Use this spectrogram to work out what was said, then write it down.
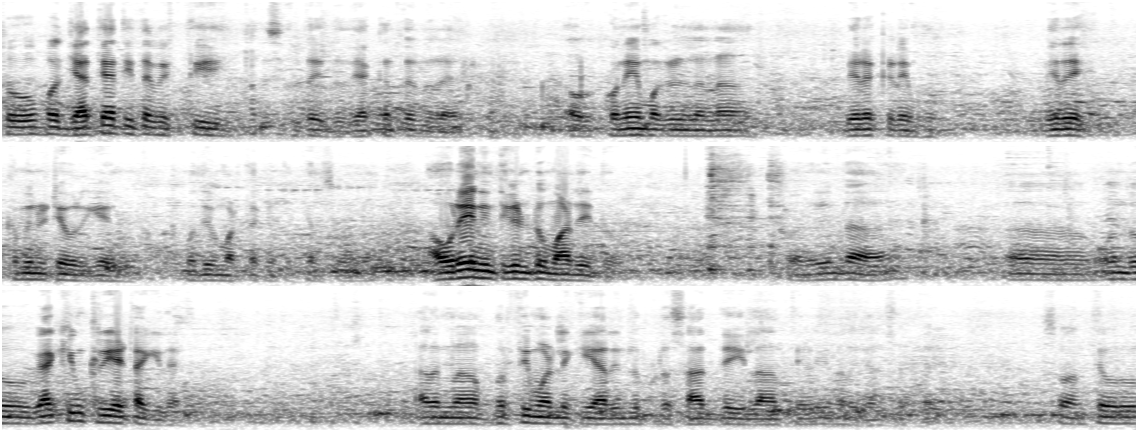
ಸೊ ಒಬ್ಬ ಜಾತ್ಯತೀತ ವ್ಯಕ್ತಿ ಅಂತ ಇದ್ದದ್ದು. ಯಾಕಂತಂದರೆ ಅವ್ರ ಕೊನೆ ಮಗಳನ್ನ ಬೇರೆ ಕಡೆ ಬೇರೆ ಕಮ್ಯುನಿಟಿಯವರಿಗೆ ಮದುವೆ ಮಾಡ್ತಕ್ಕಂಥ ಕೆಲಸವನ್ನು ಅವರೇ ನಿಂತ್ಕೊಂಡು ಮಾಡಿದ್ದು. ಅದರಿಂದ ಒಂದು ವ್ಯಾಕ್ಯೂಮ್ ಕ್ರಿಯೇಟ್ ಆಗಿದೆ. ಅದನ್ನು ಭರ್ತಿ ಮಾಡಲಿಕ್ಕೆ ಯಾರಿಂದಲೂ ಕೂಡ ಸಾಧ್ಯ ಇಲ್ಲ ಅಂತೇಳಿ ನನಗೆ ಅನಿಸುತ್ತೆ. ಸೊ ಅಂಥವರು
